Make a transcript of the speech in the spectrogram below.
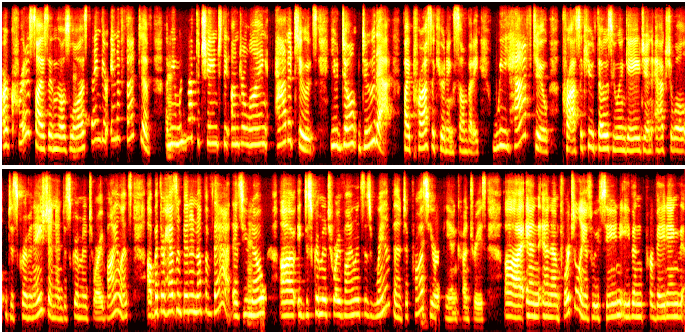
are criticizing those laws, saying they're ineffective. I mean, we have to change the underlying attitudes. You don't do that by prosecuting somebody. We have to prosecute those who engage in actual discrimination and discriminatory violence, uh, but there hasn't been enough of that. As you know, uh, discriminatory violence is rampant across European countries. Uh, and, and unfortunately, as we've seen, even pervading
